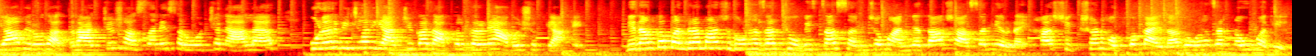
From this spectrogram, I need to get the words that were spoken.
या विरोधात राज्य शासनाने सर्वोच्च न्यायालयात पुनर्विचार याचिका दाखल करणे आवश्यक आहे. दिनांक पंधरा मार्च दोन हजार चोवीस चा संच मान्यता शासन निर्णय. हा शिक्षण हक्क कायदा दोन हजार नऊ मधील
